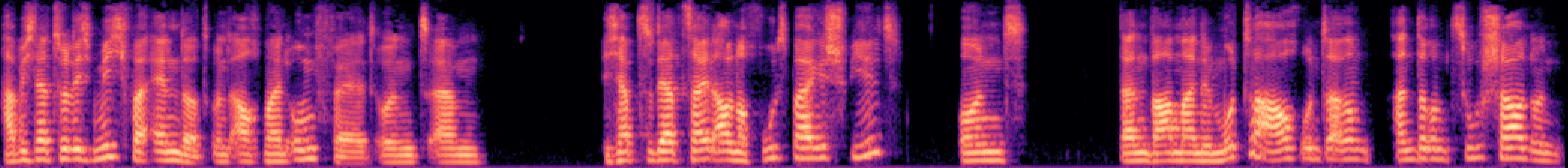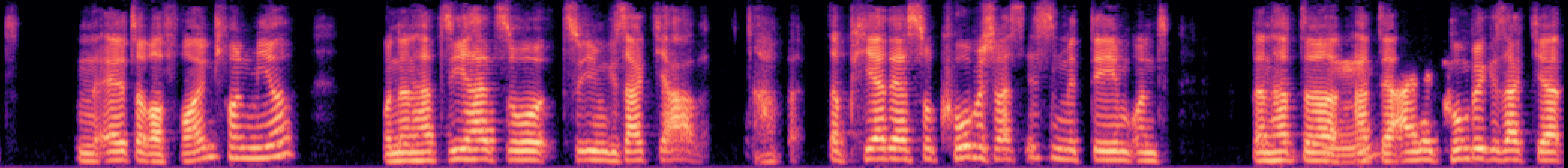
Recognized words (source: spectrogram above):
habe ich natürlich mich verändert und auch mein Umfeld. Und ähm, ich habe zu der Zeit auch noch Fußball gespielt und dann war meine Mutter auch unter anderem zuschauen und ein älterer Freund von mir. Und dann hat sie halt so zu ihm gesagt, ja, der Pierre, der ist so komisch, was ist denn mit dem? Und dann hat der, hat Mhm. der eine Kumpel gesagt, ja,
